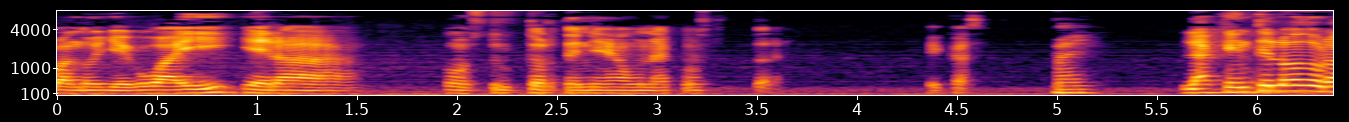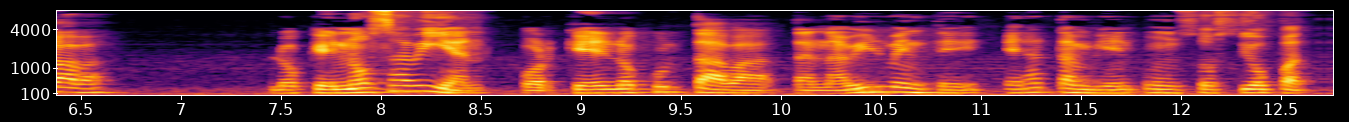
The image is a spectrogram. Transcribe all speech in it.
cuando llegó ahí, era constructor, tenía una constructora de casa. La gente lo adoraba. Lo que no sabían por qué lo ocultaba tan hábilmente era también un sociópata.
